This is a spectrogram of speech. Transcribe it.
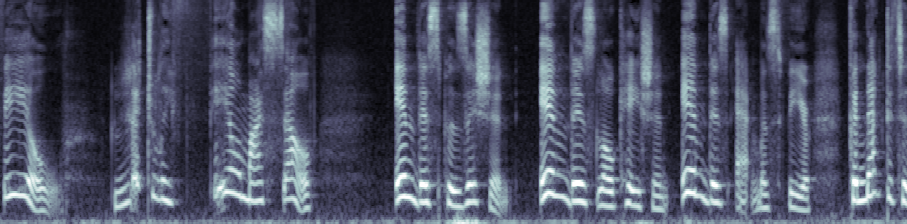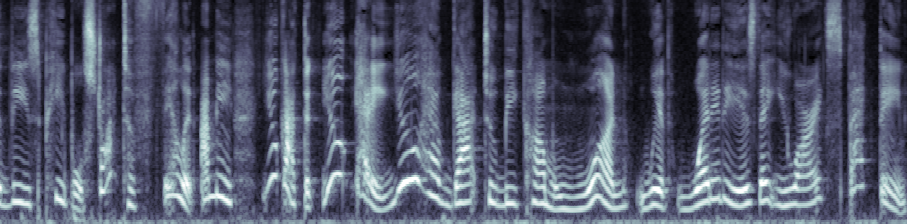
feel literally feel myself in this position in this location, in this atmosphere, connected to these people. Start to feel it. I mean, you got to, you, hey, you have got to become one with what it is that you are expecting.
